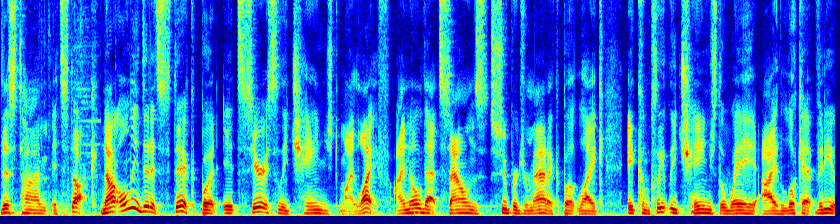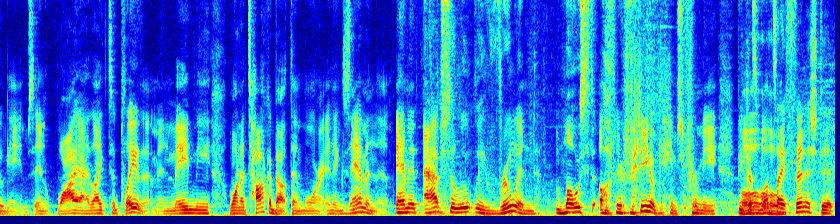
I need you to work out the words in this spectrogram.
This time it stuck. Not only did it stick, but it seriously changed my life. I know that sounds super dramatic, but like it completely changed the way I look at video games and why I like to play them and made me want to talk about them more and examine them. And it absolutely ruined most other video games for me because once Oh. I finished it,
